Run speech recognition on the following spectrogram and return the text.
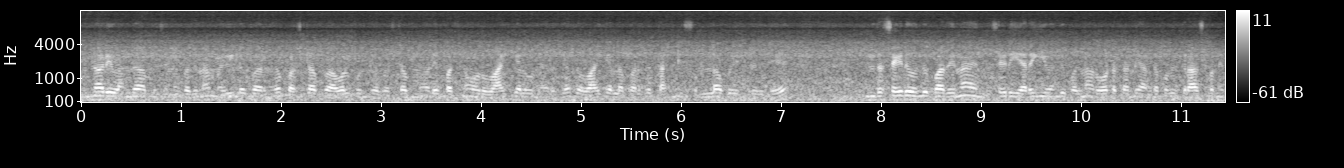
முன்னாடி வந்தோம் அப்படின்னு சொல்லி பார்த்தீங்கன்னா மெயிலில் பாருங்கள் பஸ் ஸ்டாப் அவல் கொஞ்சம் பஸ் ஸ்டாப் முன்னாடியே பார்த்தீங்கன்னா ஒரு வாய்க்கால் ஒன்று இருக்குது அந்த வாய்க்காலில் பாருங்கள் தண்ணி ஃபுல்லாக போயிட்டு இருக்குது. இந்த சைடு வந்து பார்த்தீங்கன்னா இந்த சைடு இறங்கி வந்து பார்த்தீங்கன்னா ரோட்டை தாண்டி அந்த பக்கம் கிராஸ் பண்ணி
